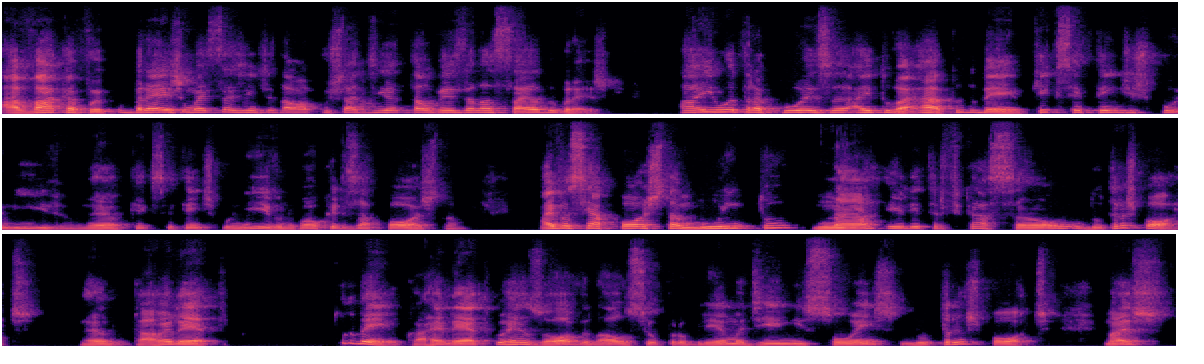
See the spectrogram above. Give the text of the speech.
a vaca foi para o brejo, mas se a gente dá uma puxadinha, talvez ela saia do brejo. Aí outra coisa, aí tu vai, ah, tudo bem, o que, que você tem disponível, né? O que, que você tem disponível, no qual que eles apostam? Aí você aposta muito na eletrificação do transporte, né? no carro elétrico. Tudo bem, o carro elétrico resolve lá o seu problema de emissões no transporte, mas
